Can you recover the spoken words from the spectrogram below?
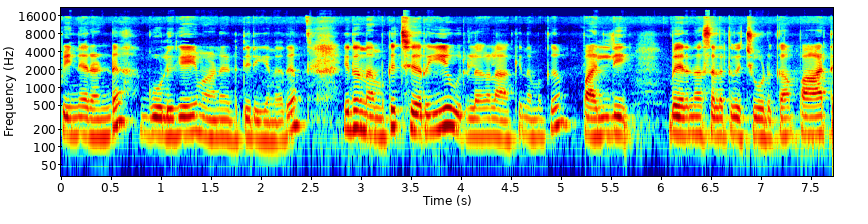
പിന്നെ രണ്ട് ഗുളികയുമാണ് എടുത്തിരിക്കുന്നത്. ഇത് നമുക്ക് ചെറിയ ഉരുളകളാക്കി നമുക്ക് പല്ലി വരുന്ന സ്ഥലത്ത് വെച്ച് കൊടുക്കാം പാറ്റ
